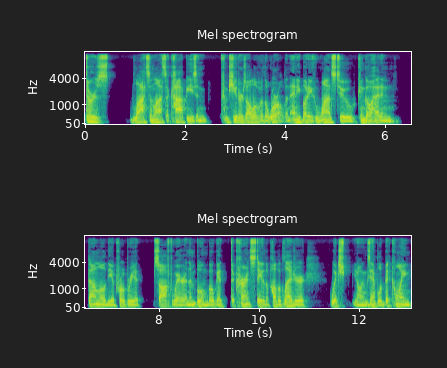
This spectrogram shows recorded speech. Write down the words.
there's lots and lots of copies and computers all over the world. And anybody who wants to can go ahead and download the appropriate software and then boom, go get the current state of the public ledger, which, you know, an example of Bitcoin,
